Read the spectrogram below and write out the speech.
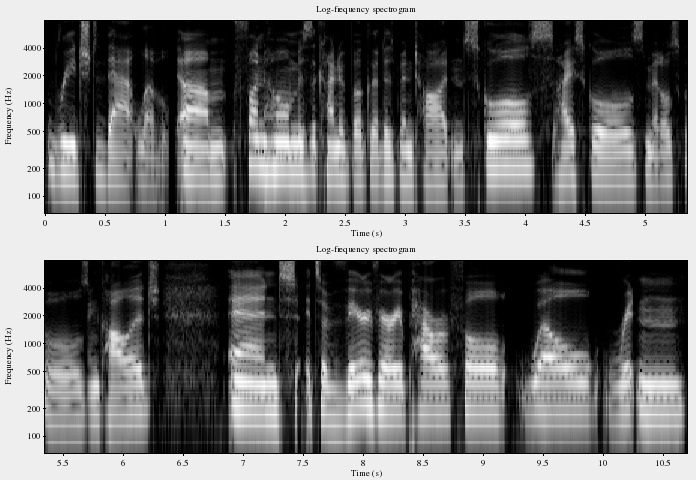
reached that level. Um, Fun Home is the kind of book that has been taught in schools, high schools, middle schools, and college. And it's a very, very powerful, well written,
